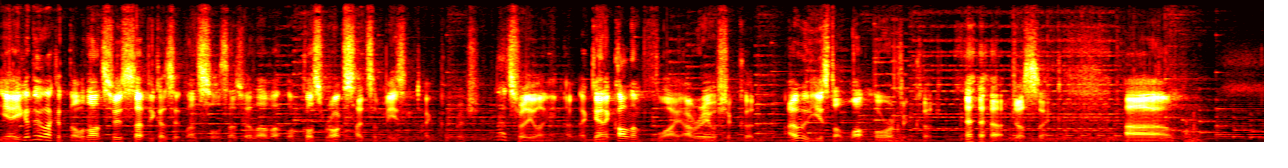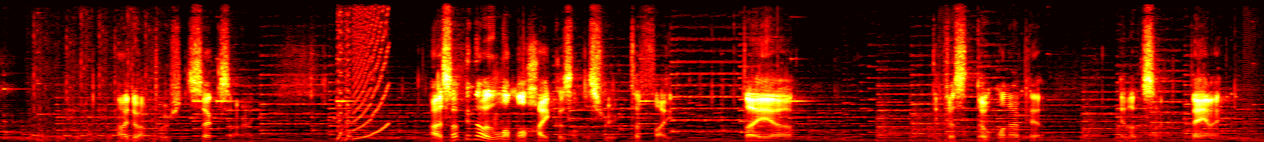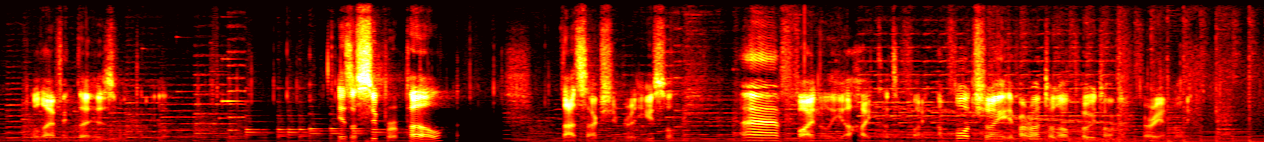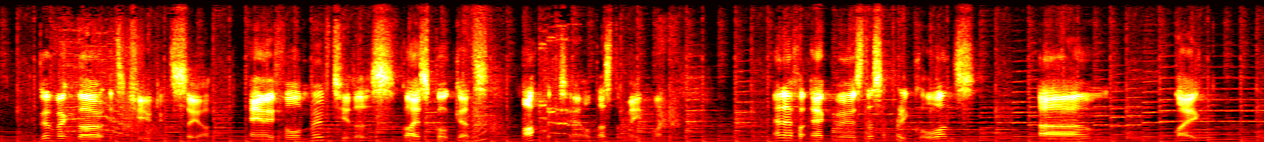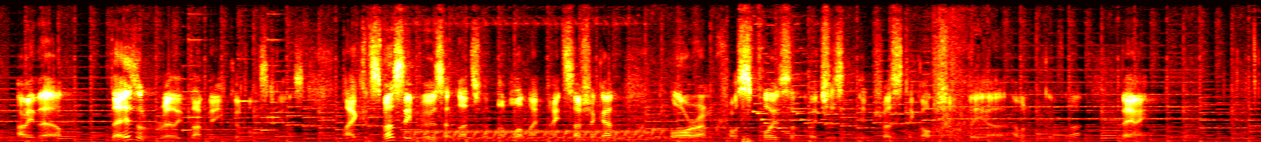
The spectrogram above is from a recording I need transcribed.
Yeah, you can do like a double dance move set because it lets Soul Sense level. Of course, Rock Slide's amazing tank coverage. That's really all you know. Again, I call them fly. I really wish it could. I would have used a lot more if it could. Just saying. Um, I doing? Potion 6, alright. I was hoping there was a lot more hikers on this route to fight. They, uh... They just don't want to appear. It looks like. But anyway. Although I think there is one coming up. Here's a Super Pearl. That's actually really useful. And finally, a hiker to fight. Unfortunately, if I run to another Poketon, I'm very annoying. Good thing though, it's Geodude, so yeah. Anyway, for move tutors, Gliscor gets Aqua Tail, that's the main one. And then for egg moves, there's some pretty cool ones. Um, like, I mean, there, there isn't really that many good ones to be honest. Like, it's mostly moves that lets me level up my Night Slash again, or um, Cross Poison, which is an interesting option, but uh, I wouldn't go for that. But anyway,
